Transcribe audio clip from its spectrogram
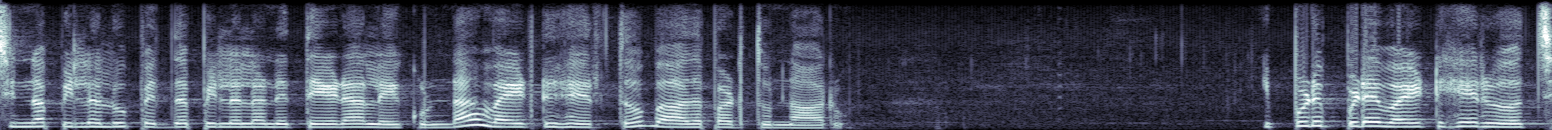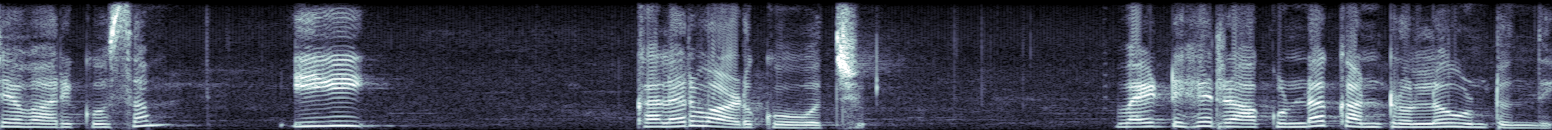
చిన్నపిల్లలు పెద్ద పిల్లలు అనే తేడా లేకుండా వైట్ హెయిర్తో బాధపడుతున్నారు. ఇప్పుడిప్పుడే వైట్ హెయిర్ వచ్చే వారి కోసం ఈ కలర్ వాడుకోవచ్చు. వైట్ హెయిర్ రాకుండా కంట్రోల్లో ఉంటుంది.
